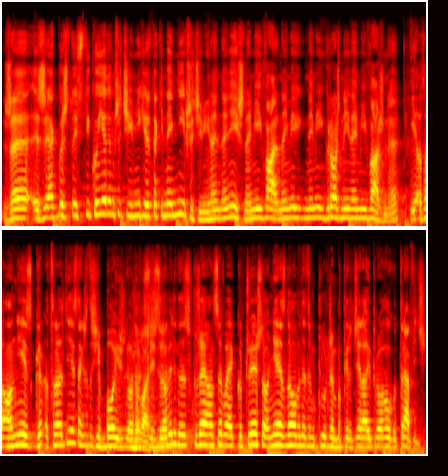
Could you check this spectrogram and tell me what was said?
Że, że jakby że to jest tylko jeden przeciwnik i to taki najmniej przeciwnik, naj, najmniejszy, najmniej, wal, najmniej, najmniej groźny i najmniej ważny. I to on nie jest, to nawet nie jest tak, że to się boisz go, że właśnie. coś zrobi, tylko to jest bo jak go czujesz, to nie znowu będę tym kluczem popierdzielał i próbował go trafić.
